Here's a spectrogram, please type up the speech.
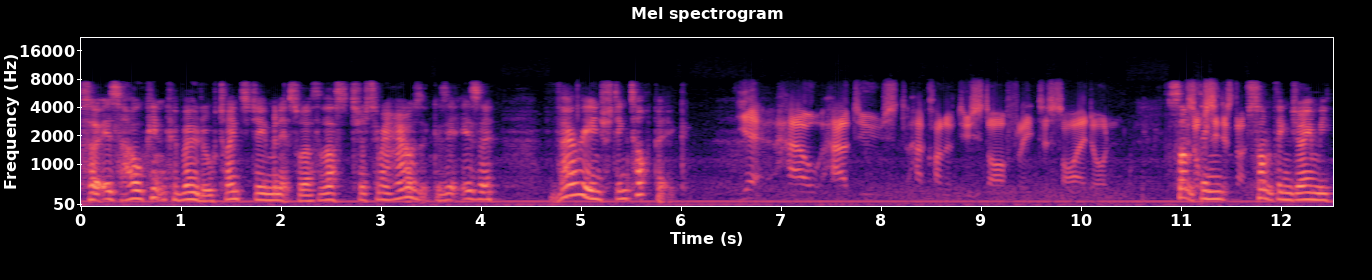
So it's whole kit caboodle, 22 minutes worth of us just about housing because it is a very interesting topic. yeah, how how do how kind of do Starfleet decide on? Something something Jamie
